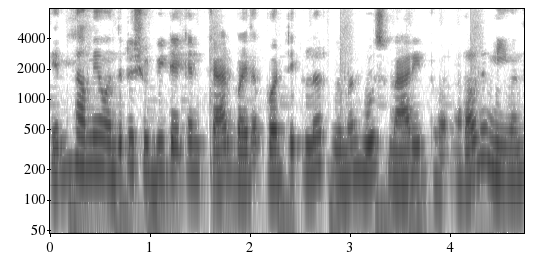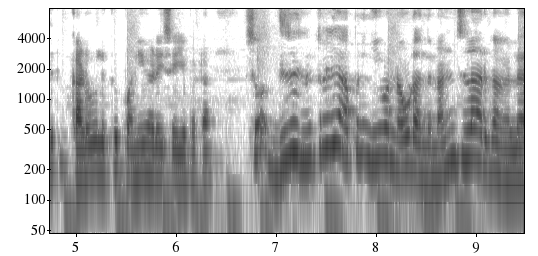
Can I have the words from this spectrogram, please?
எல்லாமே வந்துட்டு should be taken care by the particular women whose married to அதாவது நீ வந்துட்டு கடவுளுக்கு பணிவடை செய்யப்பட்ட ஸோ திஸ் இஸ் லிட்டரலி அப்படி ஈவன் நவுட் அந்த நன்ஸ்லாம் இருக்காங்கல்ல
